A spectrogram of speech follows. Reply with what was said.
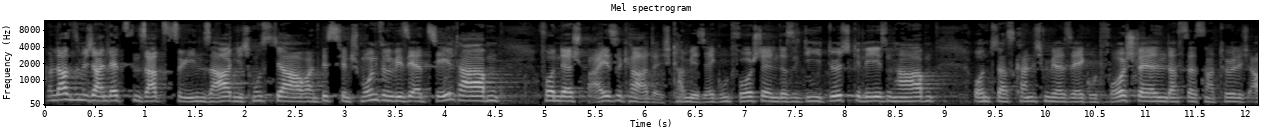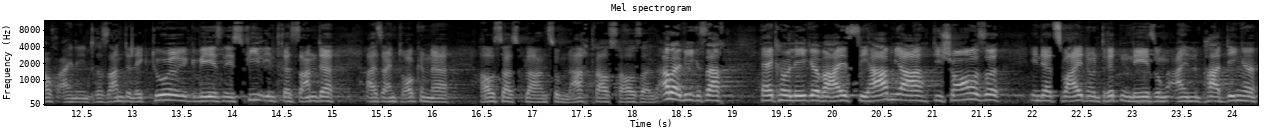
Lassen Sie mich einen letzten Satz zu Ihnen sagen. Ich musste ja auch ein bisschen schmunzeln, wie Sie erzählt haben von der Speisekarte. Ich kann mir sehr gut vorstellen, dass Sie die durchgelesen haben. Und das kann ich mir sehr gut vorstellen, dass das natürlich auch eine interessante Lektüre gewesen ist, viel interessanter als ein trockener Haushaltsplan zum Nachtragshaushalt. Aber wie gesagt, Herr Kollege Weiß, Sie haben ja die Chance, in der zweiten und dritten Lesung ein paar Dinge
